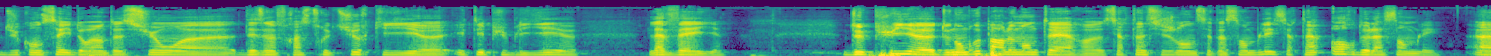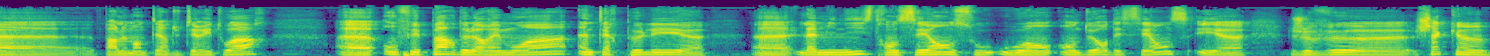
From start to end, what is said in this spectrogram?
du Conseil d'orientation des infrastructures qui était publié la veille. Depuis, de nombreux parlementaires, certains siégeant dans cette Assemblée, certains hors de l'Assemblée, parlementaires du territoire, ont fait part de leur émoi, interpellé euh, la ministre en séance ou, en, dehors des séances. Et euh, je veux euh, chacun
